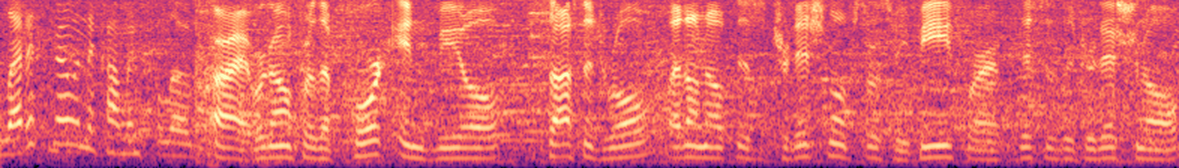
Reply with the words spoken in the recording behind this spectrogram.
let us know in the comments below. All right, we're going for the pork and veal sausage roll. I don't know if this is traditional, it's supposed to be beef, or if this is the traditional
